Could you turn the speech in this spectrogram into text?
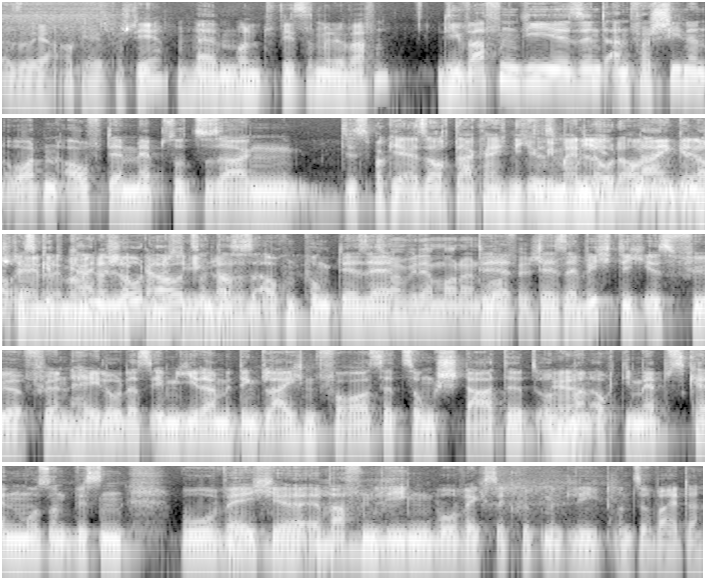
also ja, okay, verstehe. Mhm. Und wie ist das mit den Waffen? Die Waffen, die sind an verschiedenen Orten auf der Map sozusagen Okay, also auch da kann ich nicht irgendwie mein. Loadout Nein, genau. Es gibt keine Loadouts und das ist auch ein Punkt, der sehr, der, der sehr wichtig ist für, für ein Halo, dass eben jeder mit den gleichen Voraussetzungen startet und Ja. man auch die Maps kennen muss und wissen, wo welche Waffen liegen, wo welches Equipment liegt und so weiter.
